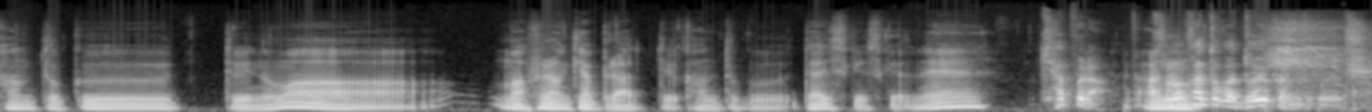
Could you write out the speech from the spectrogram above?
監督というのは、まあ、フラン・キャプラーっていう監督大好きですけどね。キャプラあのこの監督はどういう監督ですか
